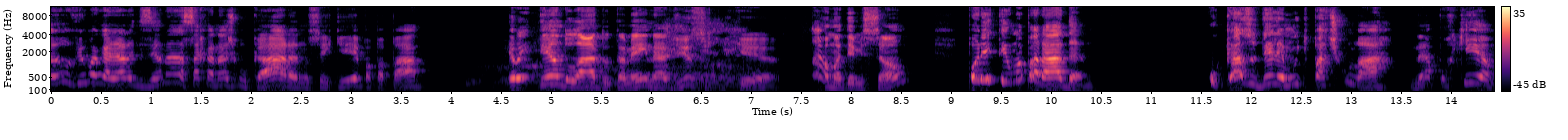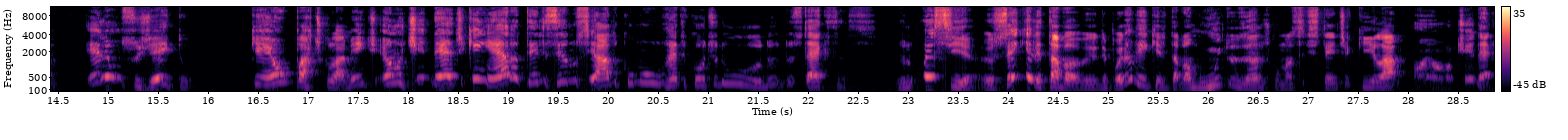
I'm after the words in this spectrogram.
eu vi uma galera dizendo, ah, sacanagem com o cara, não sei o quê, papapá. Eu entendo o lado também, né, disso, porque é uma demissão. Porém, tem uma parada. O caso dele é muito particular, né? Porque ele é um sujeito que eu, particularmente, eu não tinha ideia de quem era até ele ser anunciado como head coach do, do, dos Texans. Eu não conhecia. Eu sei que ele estava. Depois eu vi que ele estava muitos anos como assistente aqui lá. Eu não tinha ideia.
